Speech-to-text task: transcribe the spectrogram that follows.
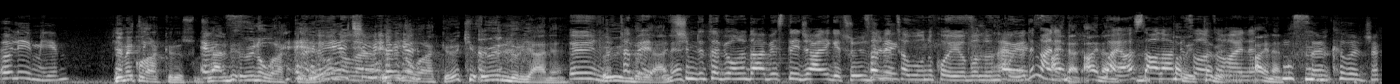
Öğle yemeğim. Yemek olarak görüyorsunuz. Evet. Yani bir öğün olarak görüyor. Öğün olarak. öğün olarak görüyor ki öğündür yani. Öğündür. Tabii yani. şimdi tabii onu daha besleyici hale getiriyor. Üzerine Tabii. tavuğunu koyuyor, balığını Evet. koyuyor değil mi? Hani aynen aynen. Bayağı sağlam Tabii, bir salata tabii, haline. Aynen. Mısır, kıvırcık.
